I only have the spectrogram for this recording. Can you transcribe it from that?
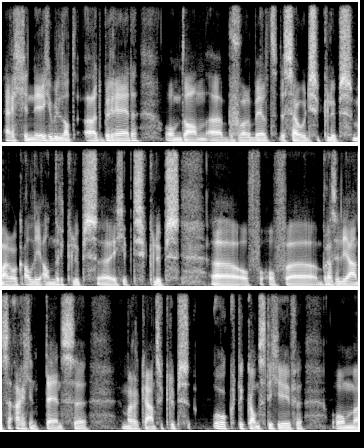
erg genegen, wil dat uitbreiden om dan uh, bijvoorbeeld de Saoedische clubs, maar ook al die andere clubs, uh, Egyptische clubs of, of Braziliaanse, Argentijnse, Marokkaanse clubs ook de kans te geven om uh,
